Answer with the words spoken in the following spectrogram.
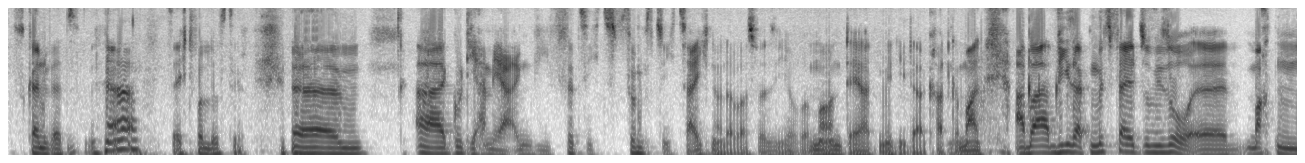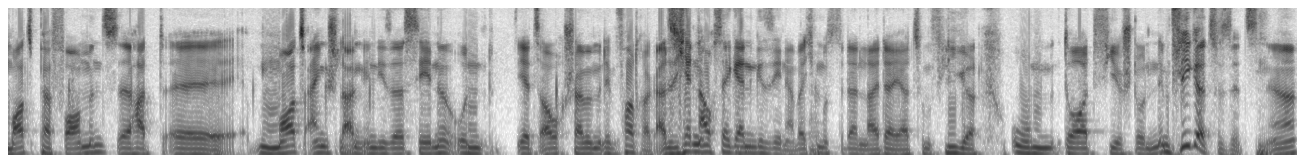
Das ist kein Witz. ja, ist echt voll lustig. Ähm, äh, gut, die haben ja irgendwie 40, 50 Zeichner oder was weiß ich auch immer und der hat mir die da gerade gemalt. Aber wie gesagt, Missfeld sowieso äh, macht eine Mords-Performance, hat äh, Mords eingeschlagen in dieser Szene und jetzt auch scheinbar mit dem Vortrag. Also ich hätte ihn auch sehr gerne gesehen, aber ich musste dann leider ja zum Flieger, um dort vier Stunden im Flieger zu sitzen, ja,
